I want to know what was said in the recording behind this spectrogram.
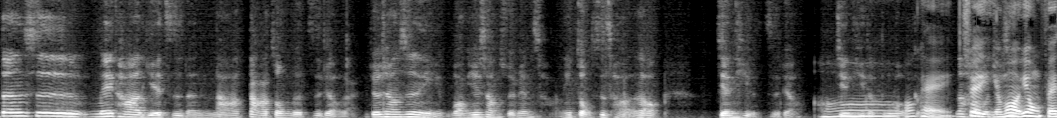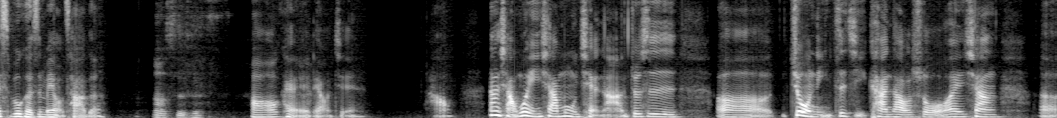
但是 Meta 也只能拿大众的资料来，就像是你网页上随便查，你总是查得到简体的资料。简体的部落格 OK，那他所以有没有用 Facebook 是没有查的。啊，是是是。哦，OK，了解。好，那想问一下，目前啊，就是呃，就你自己看到说，哎，像呃，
